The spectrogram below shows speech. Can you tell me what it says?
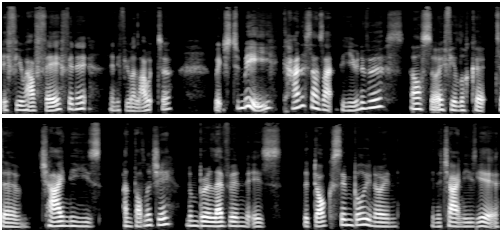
if you have faith in it and if you allow it to which to me kind of sounds like the universe. Also, if you look at um, Chinese anthology, number 11 is the dog symbol, you know, in, in the Chinese year.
